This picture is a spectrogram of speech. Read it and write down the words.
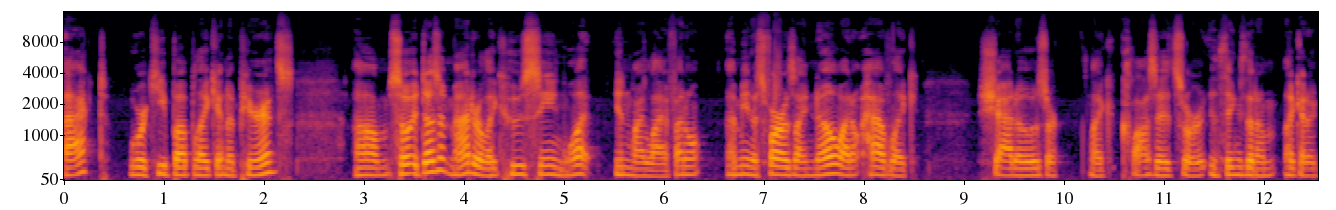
act or keep up like an appearance. Um, so it doesn't matter like who's seeing what in my life. I don't I mean as far as I know, I don't have like shadows or like closets or things that I'm like gotta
